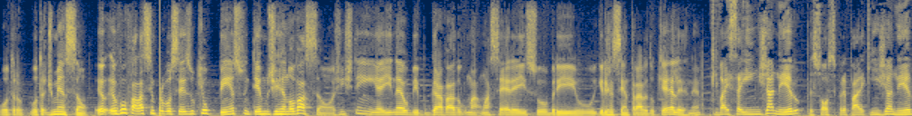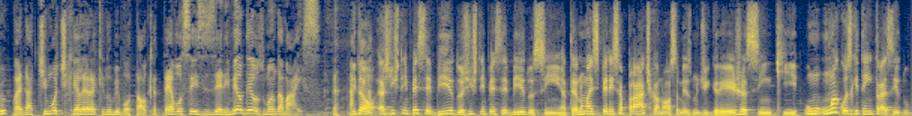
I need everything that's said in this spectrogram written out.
outra, outra dimensão. Eu, eu vou falar assim para vocês o que eu penso em termos de renovação. A gente tem aí, né, o Bibo gravado uma, uma série aí sobre o Igreja Centrada do Keller, né? Que vai sair em janeiro, pessoal se prepare que em janeiro vai dar Timothy Keller aqui no Bibotal, que até vocês dizerem, meu Deus, manda mais. Então, a gente tem percebido, a gente tem percebido, assim, até numa experiência prática nossa mesmo de igreja, assim, que um, uma coisa que tem trazido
